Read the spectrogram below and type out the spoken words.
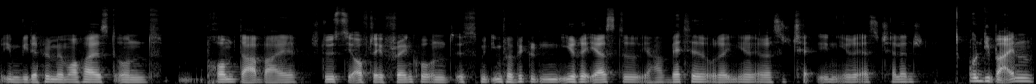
eben wie der Film eben auch heißt, und prompt dabei stößt sie auf Dave Franco und ist mit ihm verwickelt in ihre erste ja, Wette oder in ihre erste, in ihre erste Challenge. Und die beiden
